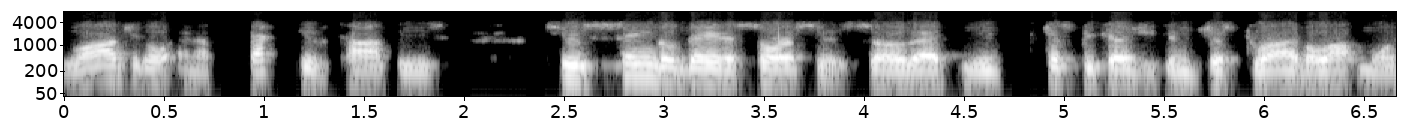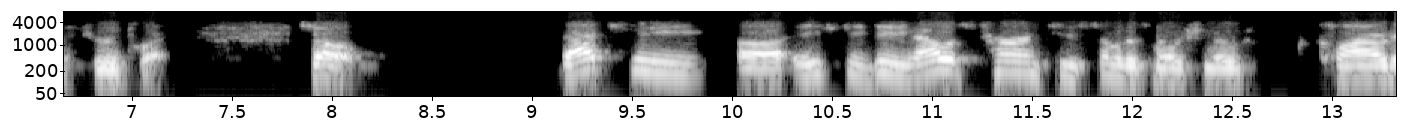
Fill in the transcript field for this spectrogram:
logical and effective copies to single data sources so that you, just because you can just drive a lot more throughput. So that's the uh, HDD. Now let's turn to some of this notion of cloud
